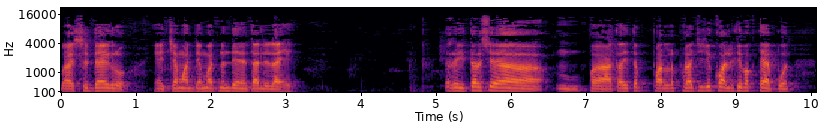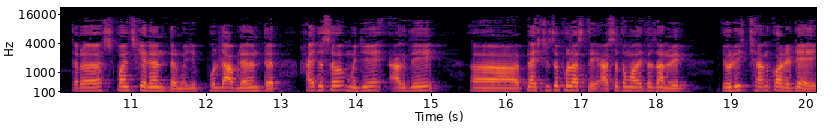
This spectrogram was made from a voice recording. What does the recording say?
सिद्धायग्रो ॲग्रो यांच्या माध्यमातून देण्यात आलेलं आहे. तर इतर श प आता इथं फल फुलाची जी क्वालिटी बघताय आपण तर स्पंज केल्यानंतर म्हणजे फुल दाबल्यानंतर हाय तसं म्हणजे अगदी प्लॅस्टिकचं फुल असते असं तुम्हाला इथं जाणवेल. एवढी छान क्वालिटी आहे.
